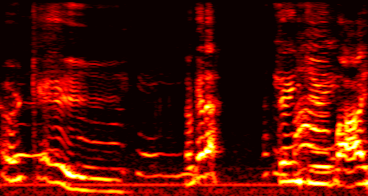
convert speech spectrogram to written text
Oke, Oke. oke dah. Oke, Thank you, bye.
